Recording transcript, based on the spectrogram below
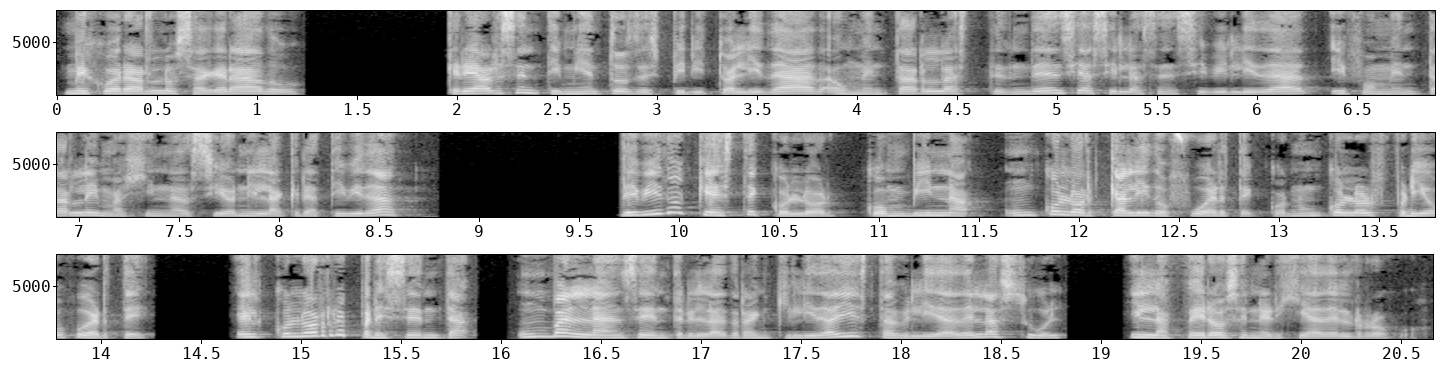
mejorar lo sagrado, crear sentimientos de espiritualidad, aumentar las tendencias y la sensibilidad y fomentar la imaginación y la creatividad. Debido a que este color combina un color cálido fuerte con un color frío fuerte, el color representa un balance entre la tranquilidad y estabilidad del azul y la feroz energía del rojo.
